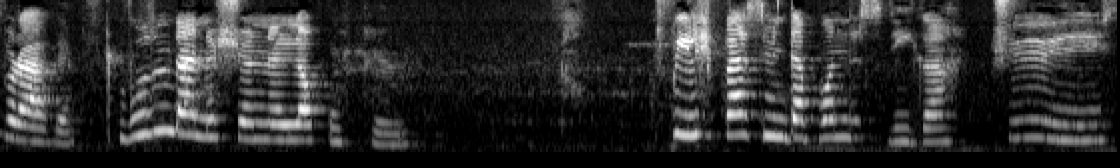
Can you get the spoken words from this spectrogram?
Frage. Wo sind deine schönen Locken hin? Viel Spaß mit der Bundesliga. Tschüss.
